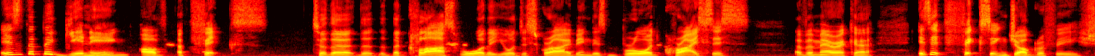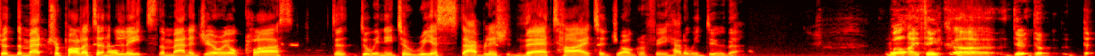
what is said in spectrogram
Is the beginning of a fix." To the, the, the class war that you're describing, this broad crisis of America? Is it fixing geography? Should the metropolitan elites, the managerial class, do, do we need to reestablish their tie to geography? How do we do that? Well, I think uh, the, the, the,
